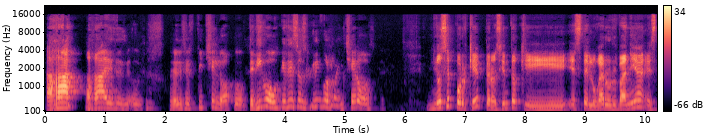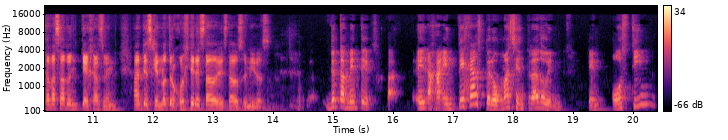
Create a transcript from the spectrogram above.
Ajá, ajá. Dices, dices pinche loco. Te digo que de esos gringos rancheros. No sé por qué, pero siento que este lugar Urbania está basado en Texas antes que en otro cualquier estado de Estados Unidos. Yo también te, ah, ajá, en Texas, pero más centrado en, en Austin,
